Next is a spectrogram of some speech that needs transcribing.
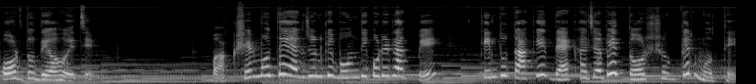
ফর্দ দেওয়া হয়েছে। বাক্সের মধ্যে একজনকে বন্দি করে রাখবে, কিন্তু তাকে দেখা যাবে দর্শকদের মধ্যে।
